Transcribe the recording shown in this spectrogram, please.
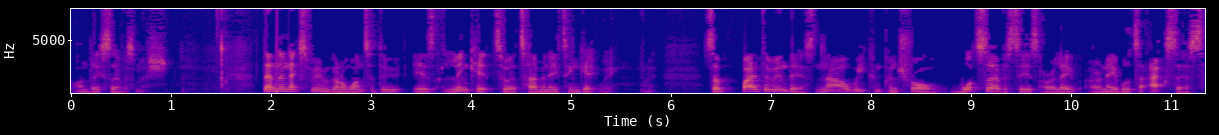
on the service mesh. Then the next thing we're going to want to do is link it to a terminating gateway. So by doing this, now we can control what services are, are enabled to access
